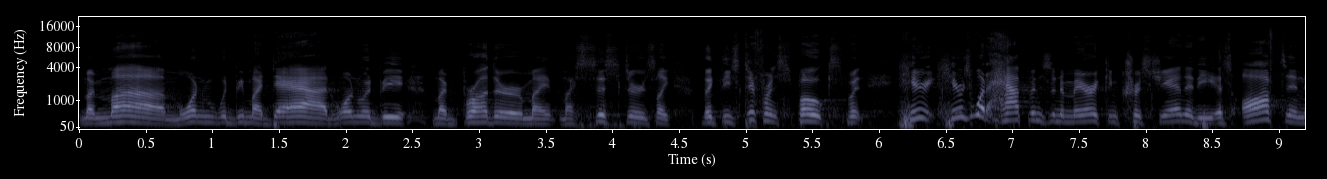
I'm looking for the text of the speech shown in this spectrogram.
my mom. One would be my dad. One would be my brother, my, my sisters, like, like these different spokes. But here, here's what happens in American Christianity is often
